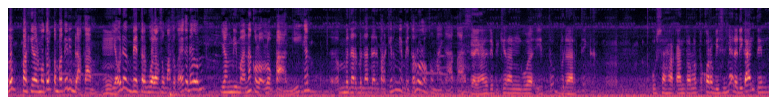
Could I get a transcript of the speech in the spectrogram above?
lo parkiran motor tempatnya di belakang. Hmm. ya udah better gue langsung masuk aja ke dalam. Yang di mana kalau lo pagi kan benar-benar dari parkiran ya better lo langsung naik ke atas. Enggak, yang ada di pikiran gua itu berarti usaha kantor lo tuh core bisnisnya ada di kantin.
